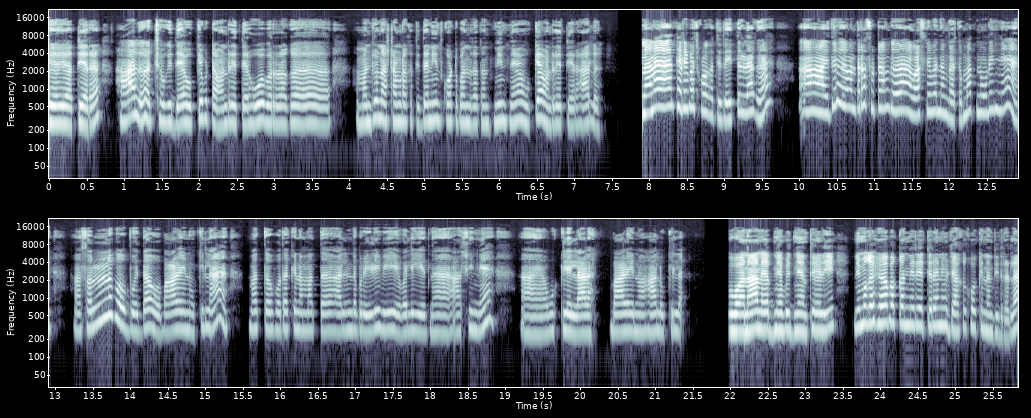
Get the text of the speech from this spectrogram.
ಏ ಅತ್ತಿಯಾರ ಹಾಲು ಹಚ್ಚಿ ಹೋಗಿದ್ದೆ ಉಕ್ಕೆ ಬಿಟ್ಟಾವನ್ರಿ ಅತ್ತಿಯಾರ ಹೋಗಿ ಬರೋರಾಗ ಮಂಜು ನಾಷ್ಟ ಮಾಡಕತ್ತಿದ್ದೆ ನಿಂತು ಕೊಟ್ಟು ಬಂದ್ರತಂತ ನಿಂತ್ನೆ ಅವನ್ರಿ ಅತ್ತಿಯಾರ ಹಾಲು. ನಾನು ತಲೆ ಬಚ್ಕೊಳಕತ್ತಿದ್ದೆ ಇತ್ತಲಾಗ ಇದು ಒಂಥರ ಸುಟ್ಟಂಗೆ ವಾಸನೆ ಬಂದಂಗೆ ಆಯ್ತು. ಮತ್ತು ನೋಡಿದ್ನೆ ಆ, ಸ್ವಲ್ಪ ಒಬ್ಬ ಇದ್ದಾವೆ ಭಾಳ ಏನು ಉಕ್ಕಿಲ್ಲ. ಮತ್ತು ಹೋದಾಕಿನ ಮತ್ತು ಹಾಲಿಂದ ಬರೀ ಇಳಿವಿ ಒಲಿ ಇದನ್ನ ಉಕ್ಕಲಿಲ್ಲ ಉಕ್ಲಿಲ್ಲ ಭಾಳ ಏನು ಹಾಲು ಉಕ್ಕಿಲ್ಲ. ಅವ್ವ ನಾನು ಎದ್ನೆ ಬಿದ್ನೆ ಅಂತೇಳಿ ನಿಮಗೆ ಹೇಳ್ಬೇಕಂದಿರಿ ಅತ್ತೀರ ನೀವು ಜಾಕಕ್ಕೆ ಹೋಗಿ ನಂದಿದ್ರಲ್ಲ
